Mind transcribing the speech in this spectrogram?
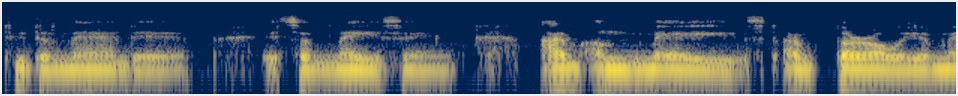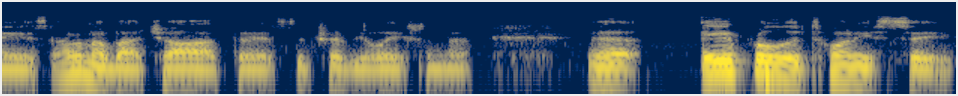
to demand it. It's amazing. I'm amazed. I'm thoroughly amazed. I don't know about y'all out there. It's the tribulation. Uh, April the 26th,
